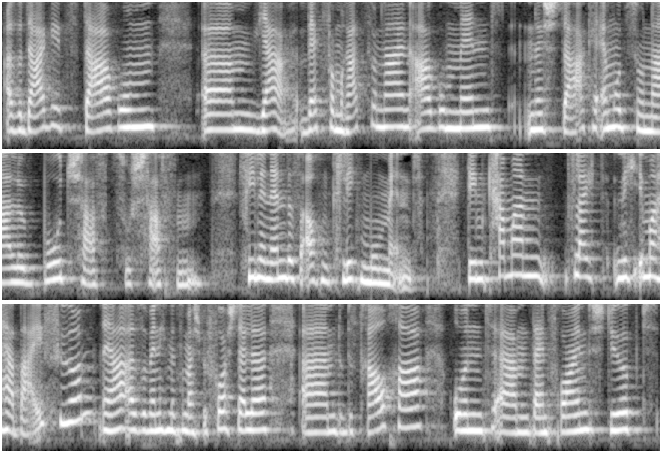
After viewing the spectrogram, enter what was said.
Also da geht es darum, ähm, ja, weg vom rationalen Argument eine starke emotionale Botschaft zu schaffen. Viele nennen das auch einen Klickmoment. Den kann man vielleicht nicht immer herbeiführen. Ja, also wenn ich mir zum Beispiel vorstelle, ähm, du bist Raucher und ähm, dein Freund stirbt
